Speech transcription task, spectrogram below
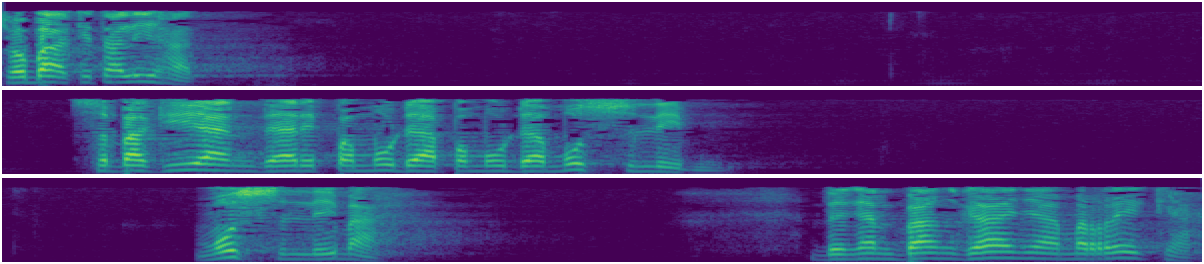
Coba kita lihat. Sebagian dari pemuda-pemuda muslim. Muslimah. Dengan bangganya mereka.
